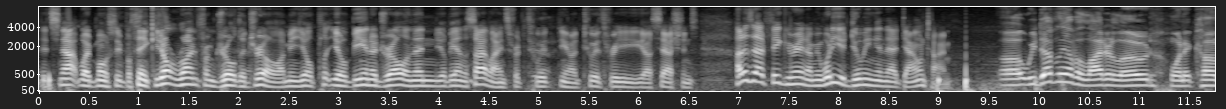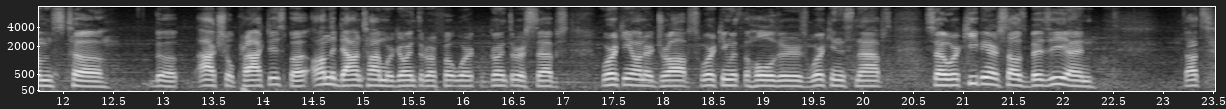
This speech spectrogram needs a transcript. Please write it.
it's not what most people think. You don't run from drill to drill. I mean, you'll you'll be in a drill and then you'll be on the sidelines for two, yeah. you know two or three uh, sessions. How does that figure in? I mean, what are you doing in that downtime? Uh, we definitely have a lighter load when it comes to the actual practice, but on the downtime, we're going through our footwork, we're going through our steps, working on our drops, working with the holders, working the snaps. So we're keeping ourselves busy, and that's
